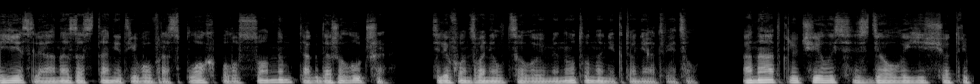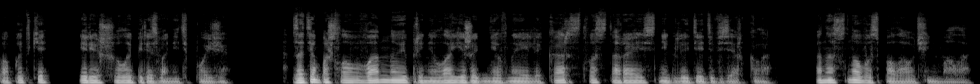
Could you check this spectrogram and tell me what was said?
Если она застанет его врасплох полусонным, так даже лучше. Телефон звонил целую минуту, но никто не ответил. Она отключилась, сделала еще три попытки и решила перезвонить позже. Затем пошла в ванную и приняла ежедневные лекарства, стараясь не глядеть в зеркало. Она снова спала очень мало.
